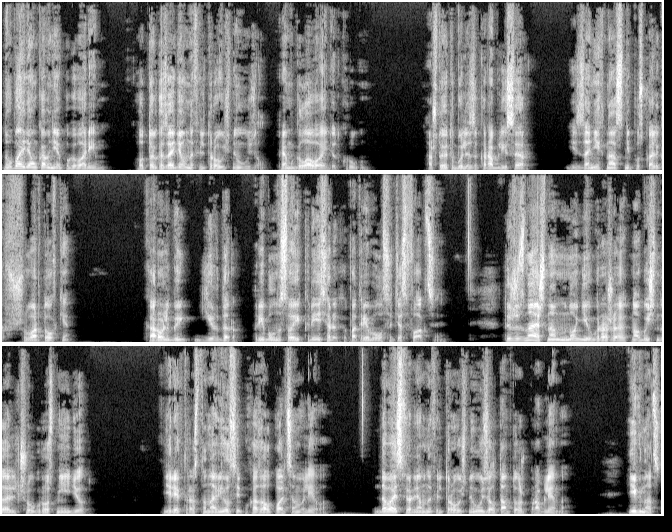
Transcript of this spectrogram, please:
«Ну, пойдем ко мне поговорим. Вот только зайдем на фильтровочный узел. Прямо голова идет кругом». «А что это были за корабли, сэр?» «Из-за них нас не пускали к швартовке». Король Гирдер прибыл на своих крейсерах и потребовал сатисфакции. «Ты же знаешь, нам многие угрожают, но обычно дальше угроз не идет». Директор остановился и показал пальцем влево. «Давай свернем на фильтровочный узел, там тоже проблемы». «Игнац»,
